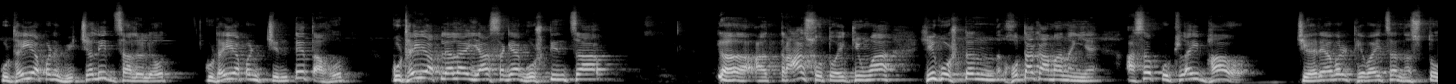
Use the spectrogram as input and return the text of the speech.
कुठेही आपण विचलित झालेलो आहोत कुठेही आपण चिंतेत आहोत कुठेही आपल्याला या सगळ्या गोष्टींचा त्रास होतोय किंवा ही गोष्ट होता कामा नाही आहे असा कुठलाही भाव चेहऱ्यावर ठेवायचा नसतो.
